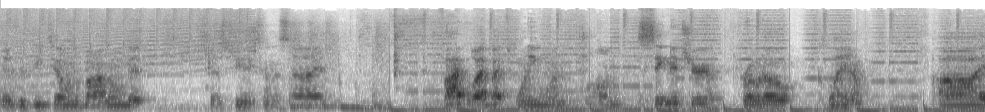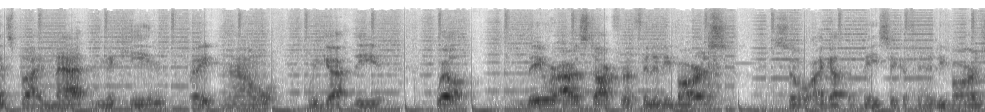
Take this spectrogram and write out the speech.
There's the detail on the bottom of it. it says Phoenix on the side. 5 wide by 21 long. Signature Proto clamp. Uh, it's by Matt McKeen. Right now, we got the, well, they were out of stock for affinity bars. So I got the basic affinity bars,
